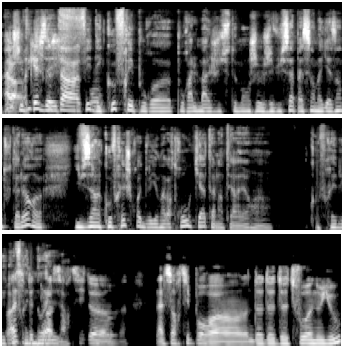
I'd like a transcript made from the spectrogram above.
alors, qu'est-ce que ça fait des coffrets pour euh, pour Alma justement. J'ai vu ça passer en magasin tout à l'heure. Il faisait un coffret, je crois, il devait y en avoir trois ou quatre à l'intérieur. Hein. Coffret, des coffrets de Noël. La sortie de la sortie pour euh, de de de Two on You.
